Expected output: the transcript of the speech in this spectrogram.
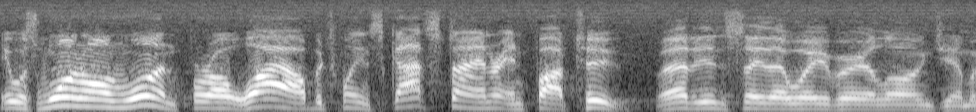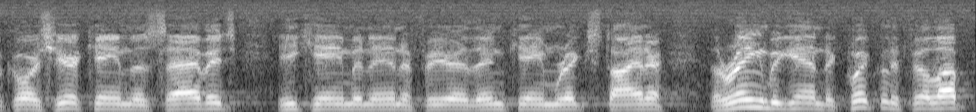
it was one-on-one for a while between Scott Steiner and Fatu. Well, it didn't stay that way very long, Jim. Of course, here came the Savage. He came in to interfere. Then came Rick Steiner. The ring began to quickly fill up,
